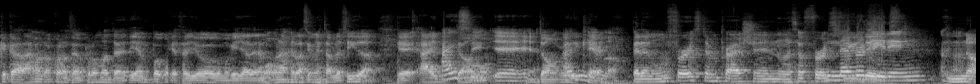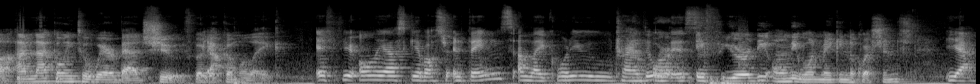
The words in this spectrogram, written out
que carajo, nos conocemos por un montón de tiempo, que sé yo, como que ya tenemos una relación establecida, que I, I don't, Yeah, yeah. don't really I care. entiendo. Pero en un first impression, en esos first Never few dates, no, I'm not going to wear bad shoes, porque Yeah. es como like... If you're only asking about certain things, I'm like, what are you trying to do Or with this? if you're the only one making the questions, yeah.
